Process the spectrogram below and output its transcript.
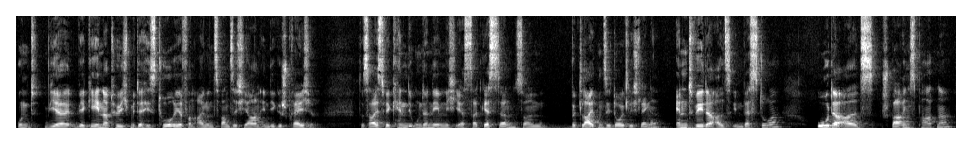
und wir, wir gehen natürlich mit der Historie von 21 Jahren in die Gespräche. Das heißt, wir kennen die Unternehmen nicht erst seit gestern, sondern begleiten sie deutlich länger, entweder als Investor oder als Sparingspartner,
